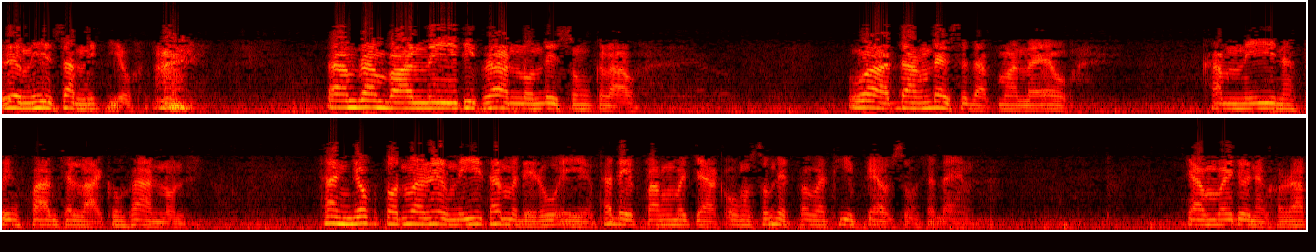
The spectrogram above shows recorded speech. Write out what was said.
เรื่องนี้สั้นนิดเดียว ตามรามบาลีที่พระนนท์ได้ทรงกล่าว ว่าดังได้สดับมาแล้วคำนี้นะเป็นความฉลาดของพระนนท์ท่านยกตนว่าเรื่องนี้ท่านไม่ได้รู้เอง ถ้าได้ฟังมาจากองค์สมเด็จพระบัณฑิตแก้วทรงแสดงจำไว้ด้วยนะครับ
